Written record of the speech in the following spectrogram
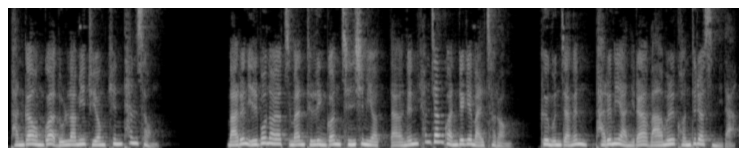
반가움과 놀람이 뒤엉킨 탄성. 말은 일본어였지만 들린 건 진심이었다는 현장 관객의 말처럼 그 문장은 발음이 아니라 마음을 건드렸습니다.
